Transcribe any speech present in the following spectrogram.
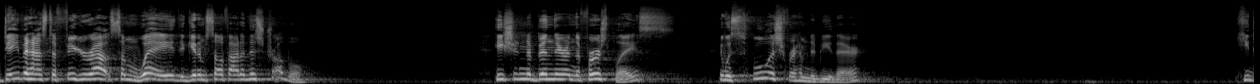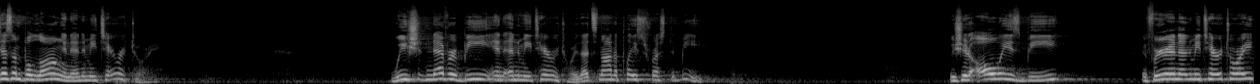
David has to figure out some way to get himself out of this trouble. He shouldn't have been there in the first place. It was foolish for him to be there. He doesn't belong in enemy territory. We should never be in enemy territory. That's not a place for us to be. We should always be, if we're in enemy territory,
